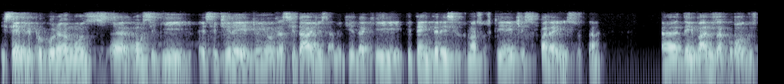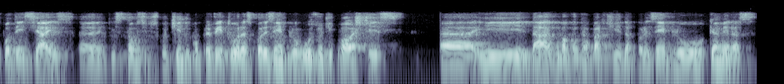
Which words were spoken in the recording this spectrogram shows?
e sempre procuramos uh, conseguir esse direito em outras cidades à medida que, que tem interesse dos nossos clientes para isso, tá? Uh, tem vários acordos potenciais uh, que estão se discutindo com prefeituras, por exemplo, uso de postes e dar alguma contrapartida, por exemplo, câmeras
